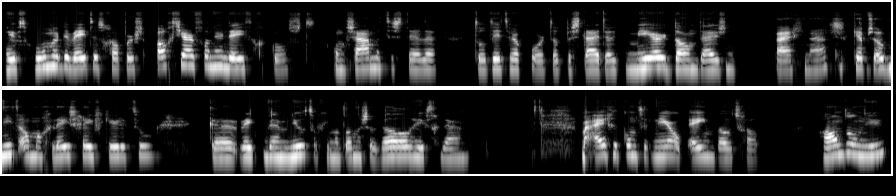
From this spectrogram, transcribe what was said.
heeft honderden wetenschappers acht jaar van hun leven gekost om samen te stellen tot dit rapport dat bestaat uit meer dan duizend pagina's. Ik heb ze ook niet allemaal gelezen, geef ik eerlijk toe. Ik weet, ben benieuwd of iemand anders dat wel heeft gedaan. Maar eigenlijk komt het neer op één boodschap. Handel nu,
